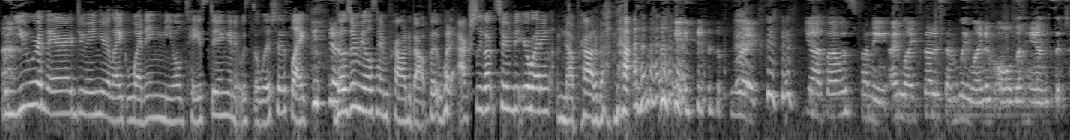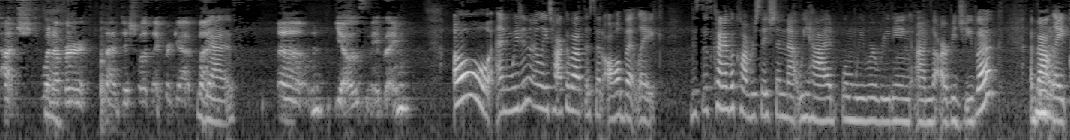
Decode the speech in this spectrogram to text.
when you were there doing your like wedding meal tasting and it was delicious, like Yeah. those are meals I'm proud about. But what actually got served at your wedding, I'm not proud about that. right. Yeah, that was funny. I liked that assembly line of all the hands that touched whatever that dish was. I forget, but yes. um, yeah, it was amazing. Oh, and we didn't really talk about this at all, but like this is kind of a conversation that we had when we were reading um, the RBG book about Mhm. like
